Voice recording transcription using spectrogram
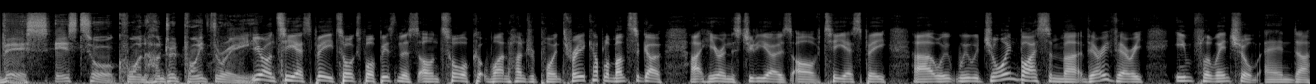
This is Talk 100.3. You're on TSB, Talksport Business on Talk 100.3. A couple of months ago, uh, here in the studios of TSB, uh, we, we, were joined by some uh, very, very influential and uh,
